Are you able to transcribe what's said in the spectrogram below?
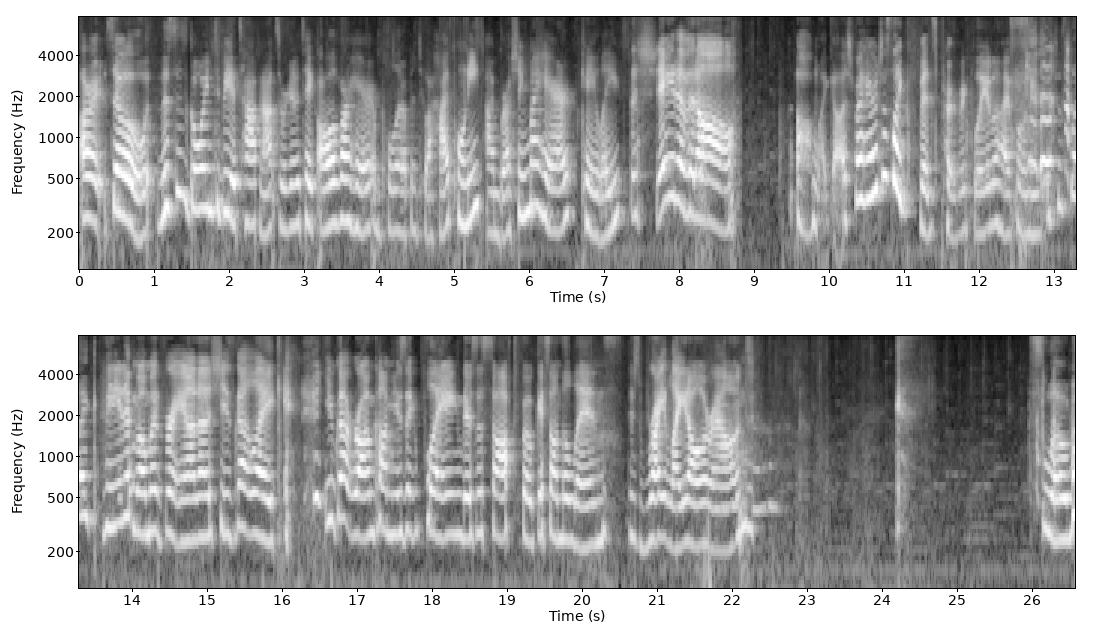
All right, so this is going to be a top knot. So we're gonna take all of our hair and pull it up into a high pony. I'm brushing my hair, Kayley. The shade of it all. Oh my gosh, my hair just like fits perfectly in a high pony. It's just like We need a moment for Anna. She's got like, you've got rom com music playing. There's a soft focus on the lens. There's bright light all around. slow mo.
